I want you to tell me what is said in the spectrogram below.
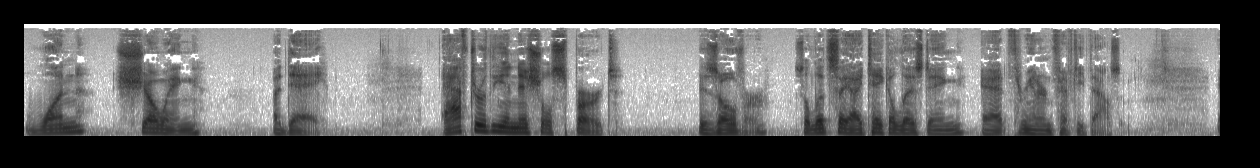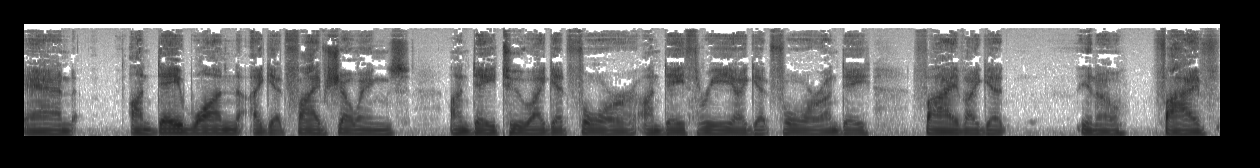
one showing a day. After the initial spurt is over, so let's say I take a listing at 350,000 and on day 1 I get 5 showings, on day 2 I get 4, on day 3 I get 4, on day 5 I get you know 5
